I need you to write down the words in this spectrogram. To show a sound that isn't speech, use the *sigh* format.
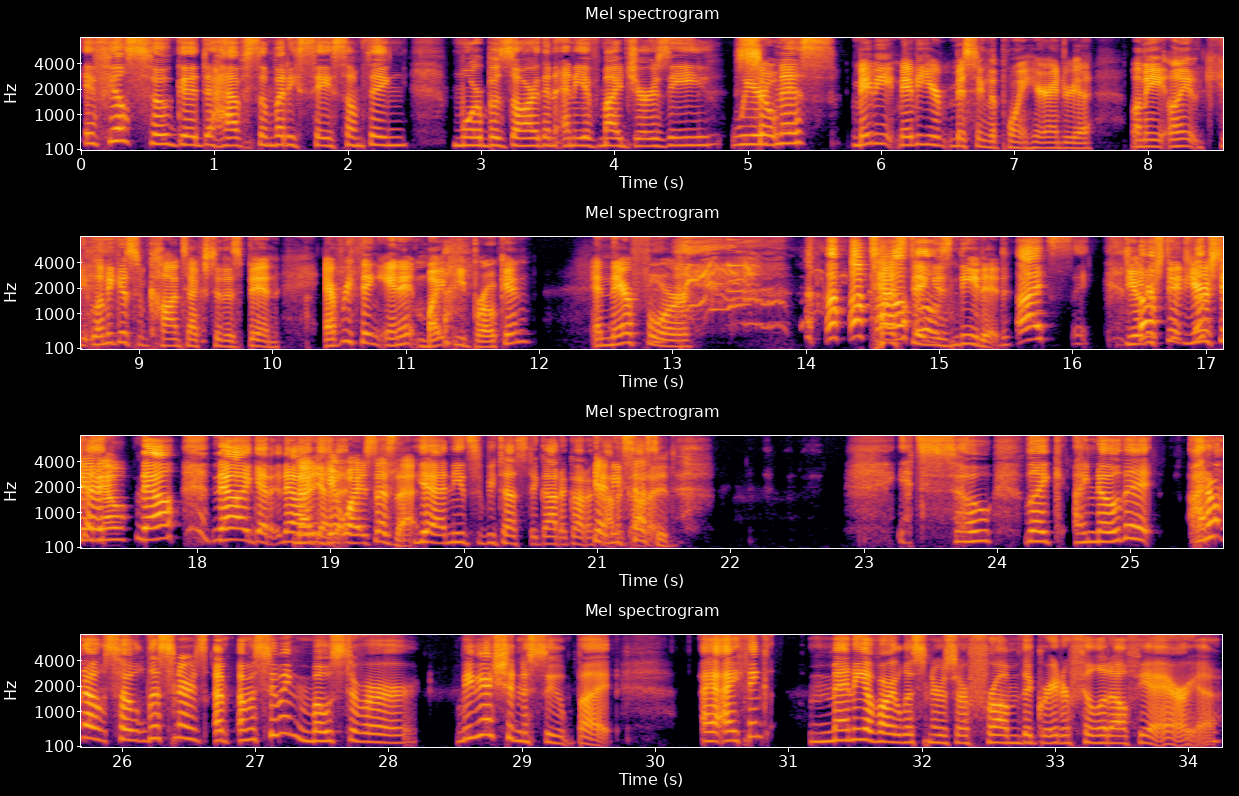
it feels so good to have somebody say something more bizarre than any of my Jersey weirdness. maybe maybe you're missing the point here, Andrea. Let me let me let me give some context to this bin. Everything in it might be broken, and therefore *laughs* testing Oh, is needed. I see. Do you understand? *laughs* Do you understand Okay, now? Now, now I get it. Now, Now I you get get it. why it says that. Yeah, it needs to be tested. Got it. Got it. yeah, got it. needs got tested. It. It's so like I know that I don't know. So listeners, I'm, I'm assuming most of our maybe I shouldn't assume, but I, I think many of our listeners are from the greater Philadelphia area,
